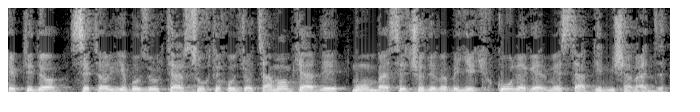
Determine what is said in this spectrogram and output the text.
ابتدا ستاره بزرگتر سوخت خود را تمام کرده منبسط شده و به یک قول قرمز تبدیل می شود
